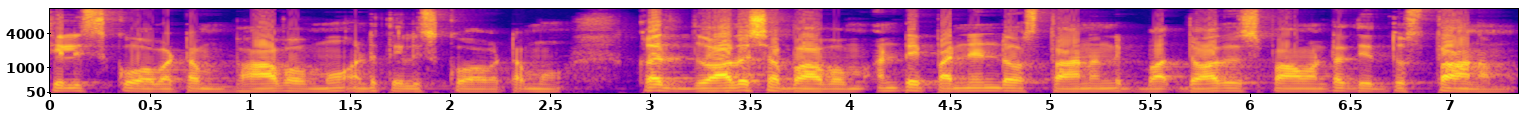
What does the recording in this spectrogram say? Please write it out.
తెలుసుకోవటం. భావము అంటే తెలుసుకోవటము. కాదు ద్వాదశ భావం అంటే పన్నెండవ స్థానాన్ని ద్వాదశ భావం అంటే అది దుస్థానము.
